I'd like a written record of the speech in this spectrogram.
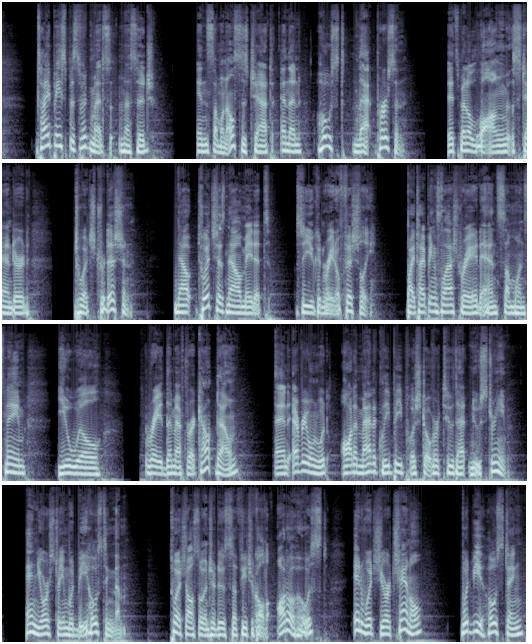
type a specific mes- message in someone else's chat, and then host that person. It's been a long standard Twitch tradition. Now, Twitch has now made it so you can raid officially. By typing slash raid and someone's name, you will raid them after a countdown and everyone would automatically be pushed over to that new stream, and your stream would be hosting them. Twitch also introduced a feature called Auto Host, in which your channel would be hosting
